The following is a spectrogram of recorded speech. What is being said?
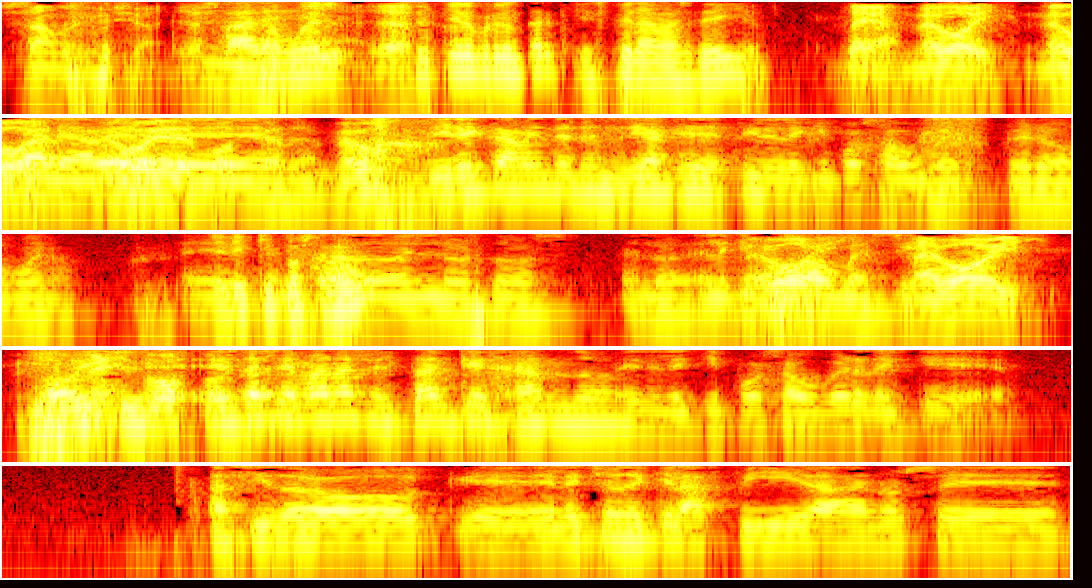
sama división, ya está. Vale. Samuel, Ya te está. quiero preguntar qué esperabas de ellos. Venga, me voy, me voy. Vale, a me ver, voy del eh, podcast. ya, me voy. directamente tendría que decir el equipo Sauber, pero bueno. eh, ¿El equipo Sauber? En los dos. en lo- el Me equipo voy, Sauber, sí. me voy. Hoy, me sí, voy. esta semana se están quejando en el equipo Sauber de que ha sido que el hecho de que la FIA no se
